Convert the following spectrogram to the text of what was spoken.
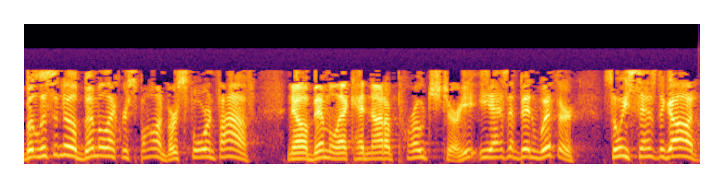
But listen to Abimelech respond, verse 4 and 5. Now Abimelech had not approached her. He, he hasn't been with her. So he says to God,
